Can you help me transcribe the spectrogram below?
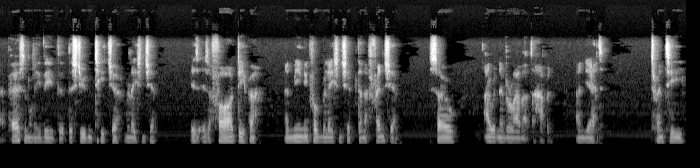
uh, personally, the, the, the student teacher relationship is, is a far deeper and meaningful relationship than a friendship. So I would never allow that to happen. And yet, 20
